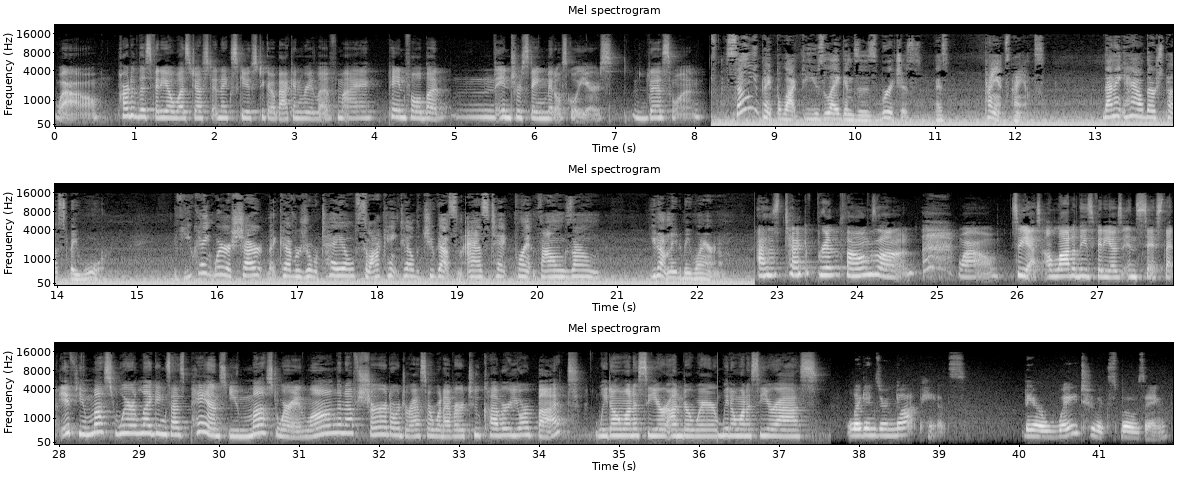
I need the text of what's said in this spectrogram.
Wow. Part of this video was just an excuse to go back and relive my painful but mm, interesting middle school years. This one. Some of you people like to use leggings as breeches, as pants pants. That ain't how they're supposed to be wore. If you can't wear a shirt that covers your tail so I can't tell that you got some Aztec print thongs on, you don't need to be wearing them. Aztec print thongs on. Wow. So yes, a lot of these videos insist that if you must wear leggings as pants, you must wear a long enough shirt or dress or whatever to cover your butt. We don't want to see your underwear. We don't want to see your ass. Leggings are not pants. They are way too exposing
